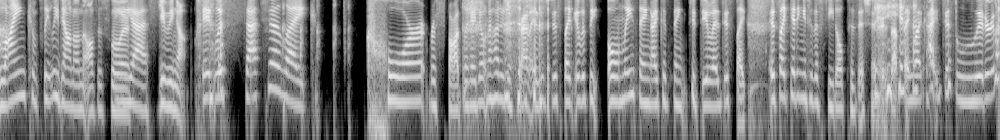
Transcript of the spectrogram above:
lying completely down on the office floor, yes. giving up. it was such a like core response. Like I don't know how to describe it. It was just like it was the only thing I could think to do. It's just like it's like getting into the fetal position or something. Yeah. Like I just literally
